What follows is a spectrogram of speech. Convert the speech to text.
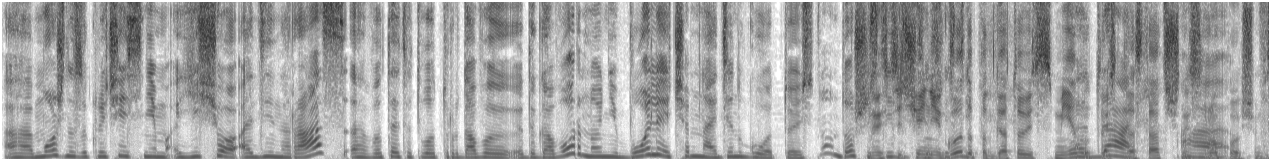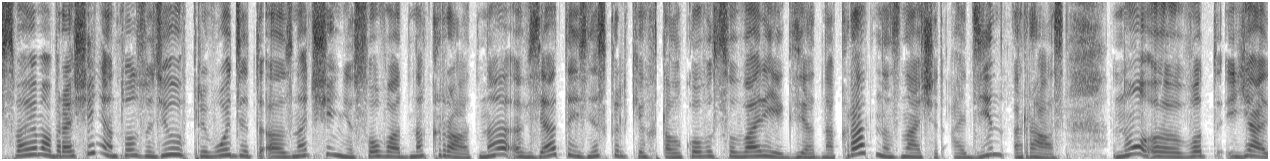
э, можно заключить с ним еще один раз вот этот вот трудовой договор, но не более чем на один год, то есть, ну, до 60. Ну, в течение года подготовить смену, да. то есть достаточный срок, в общем. В своем обращении Антон Зудилов приводит значение слова «однократно», взятое из нескольких толковых словарей, где «однократно» значит значит один раз. Но э, вот я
